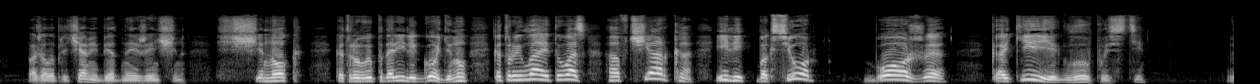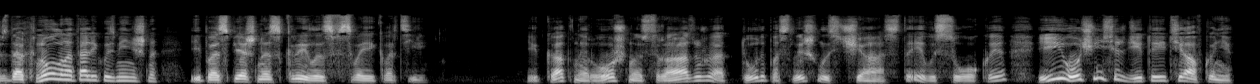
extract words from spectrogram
— пожала плечами бедная женщина. «Щенок, которого вы подарили Гогину, который лает у вас овчарка или боксер?» «Боже, какие глупости!» Вздохнула Наталья Кузьминична и поспешно скрылась в своей квартире. И как нарочно сразу же оттуда послышалось частое, высокое и очень сердитое тявканье.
